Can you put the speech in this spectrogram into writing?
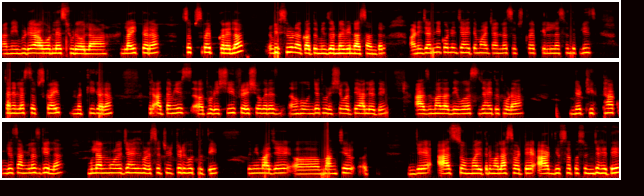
आणि व्हिडिओ आवडल्यास व्हिडिओला लाईक करा सबस्क्राईब करायला विसरू नका तुम्ही जर नवीन असाल तर. आणि ज्यांनी कोणी जे आहे ते माझ्या चॅनलला सबस्क्राईब केलेलं नसेल तर प्लीज चॅनलला सबस्क्राईब नक्की करा. तर आता मी थोडीशी फ्रेश वगैरे होऊन जे म्हणजे थोडीशी वरती आले होते. आज माझा दिवस जे आहे तो थोडा म्हणजे ठीकठाक म्हणजे चांगलाच गेला. मुलांमुळे जे आहे थोडंसं चिडचिड होत होती. तुम्ही माझे मागचे म्हणजे आज सोमवारी तर मला असं वाटते आठ दिवसापासून जे आहे ते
